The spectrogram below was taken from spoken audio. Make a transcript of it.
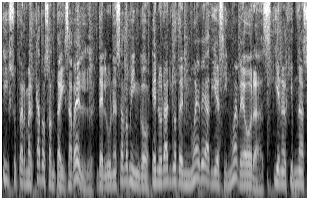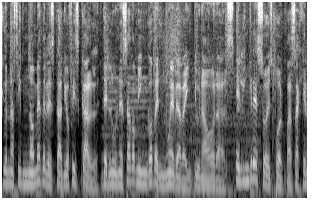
y Supermercado Santa Isabel de lunes a domingo en horario de 9 a 19 horas y en el Gimnasio Nome del Estadio Fiscal de lunes a domingo de 9 a 21 horas. El ingreso es por pasaje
